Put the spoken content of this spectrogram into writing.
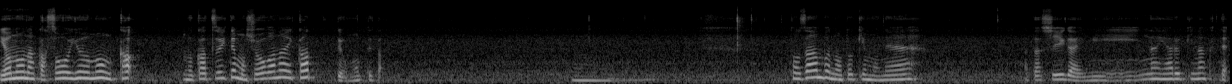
世の中そういうもんか。ムカついてもしょうがないかって思ってた。うん。登山部の時もね私以外みんなやる気なくて。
